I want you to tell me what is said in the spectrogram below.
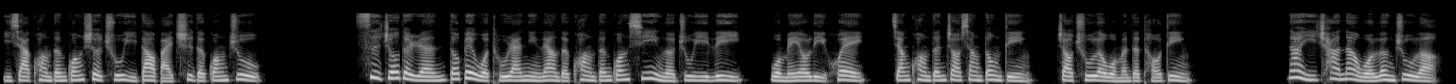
一下，矿灯光射出一道白炽的光柱，四周的人都被我突然拧亮的矿灯光吸引了注意力。我没有理会，将矿灯照向洞顶，照出了我们的头顶。那一刹那，我愣住了。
